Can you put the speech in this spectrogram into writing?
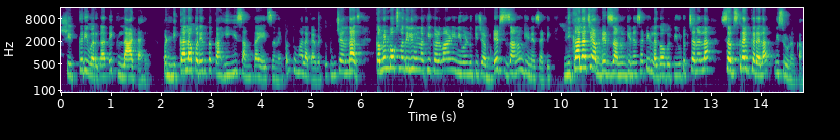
शेतकरी वर्गात एक लाट आहे. पण निकालापर्यंत काहीही सांगता यायचं नाही. पण तुम्हाला काय वाटतं? तुमचे अंदाज कमेंट बॉक्समध्ये लिहून नक्की कळवा आणि निवडणुकीचे अपडेट्स जाणून घेण्यासाठी निकालाचे अपडेट्स जाणून घेण्यासाठी लगावती यूट्यूब चॅनलला सबस्क्राईब करायला विसरू नका.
